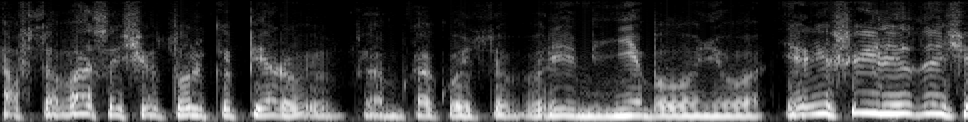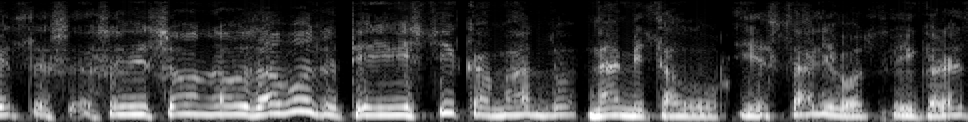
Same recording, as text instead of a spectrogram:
АвтоВАЗ еще только первое там какое-то время не было у него. И решили, значит, с авиационного завода перевести команду на «Металлург». И стали вот играть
